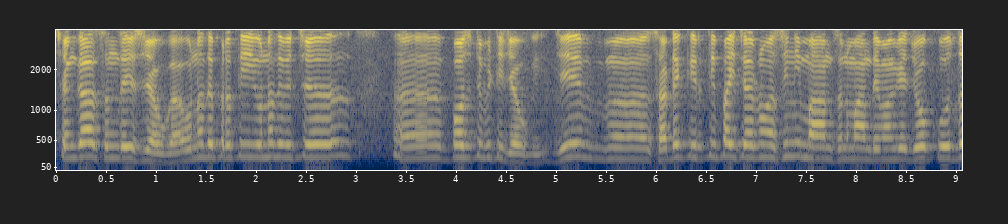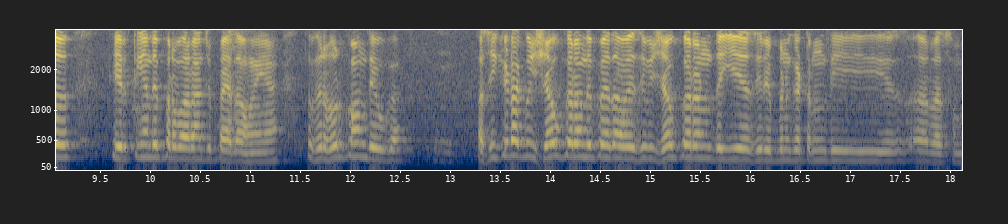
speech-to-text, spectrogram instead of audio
ਚੰਗਾ ਸੰਦੇਸ਼ ਜਾਊਗਾ। ਉਹਨਾਂ ਦੇ ਪ੍ਰਤੀ, ਉਹਨਾਂ ਦੇ ਵਿੱਚ ਪੋਜ਼ਿਟਿਵਿਟੀ ਜਾਊਗੀ। ਜੇ ਸਾਡੇ ਕਿਰਤੀ ਭਾਈਚਾਰੇ ਨੂੰ ਅਸੀਂ ਨਹੀਂ ਮਾਨ ਸਨਮਾਨ ਦੇਵਾਂਗੇ, ਜੋ ਖੁਦ ਕਿਰਤੀਆਂ ਦੇ ਪਰਿਵਾਰਾਂ 'ਚ ਪੈਦਾ ਹੋਏ ਆ, ਤਾਂ ਫਿਰ ਹੋਰ ਕੌਣ ਦੇਊਗਾ? ਅਸੀਂ ਕਿਹੜਾ ਕੋਈ ਸ਼ਾਹੂਕਾਰਾਂ ਦੇ ਪੈਦਾ ਹੋਏ ਸੀ ਵੀ ਸ਼ਾਹੂਕਾਰਾਂ ਨੂੰ ਦਈਏ, ਅਸੀਂ ਰਿਬਨ ਕੱਟਣ ਦੀ ਰਸਮ।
